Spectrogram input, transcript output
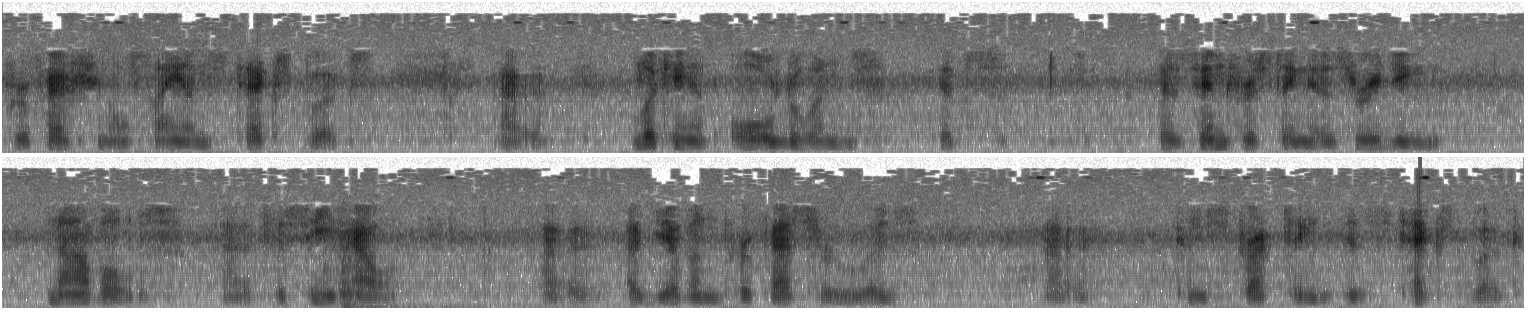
professional science textbooks, uh, looking at old ones, it's as interesting as reading novels uh, to see how uh, a given professor was uh, constructing his textbook.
